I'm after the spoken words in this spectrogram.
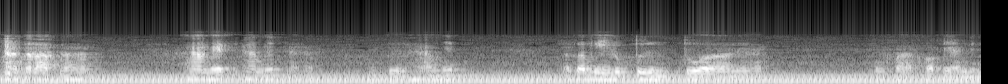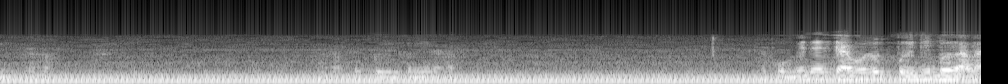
ห้าตลับนะครับห้าเม็ดห้าเม็ดนะครับ ปืนห้าเม็ดแล้วก็มีลูกปืนตัวเนะครับผมฝากครอบไปอันหนึ่งนะครับนะครับลูกปืนตัวนี้นะครับแต่ผมไม่แน่ใจว่าลูกปืนนี่เบอร์อะไร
